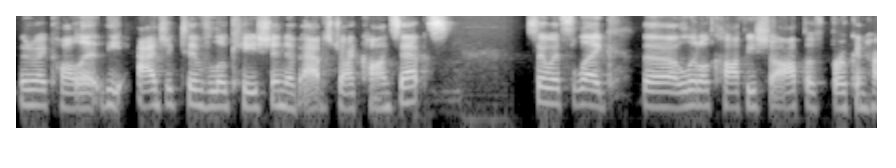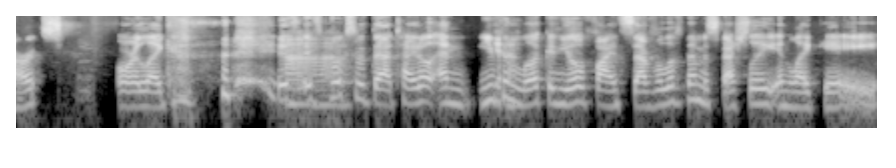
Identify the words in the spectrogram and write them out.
what do I call it? The adjective location of abstract concepts. So it's like the little coffee shop of broken hearts or like it's, uh, it's, books with that title. And you yeah. can look and you'll find several of them especially in like a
